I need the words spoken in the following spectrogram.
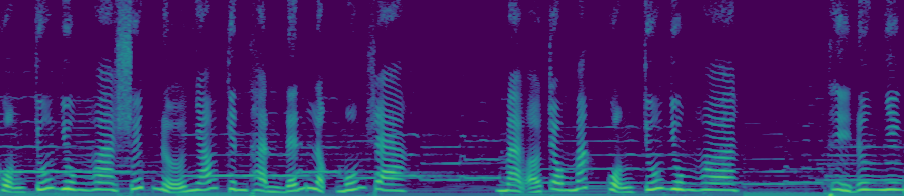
Quận chúa Dung Hoa suýt nửa nháo kinh thành đến lật muốn ra. Mà ở trong mắt quận chúa Dung Hoa, Thì đương nhiên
